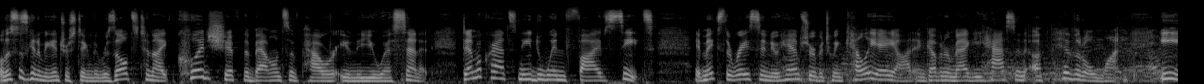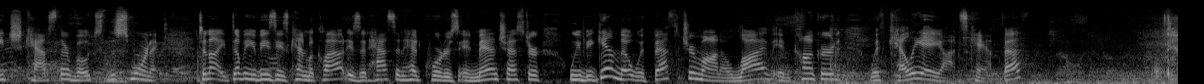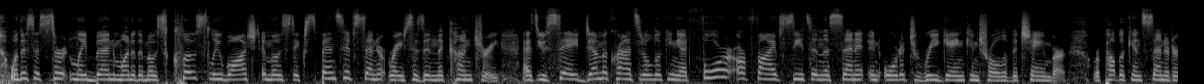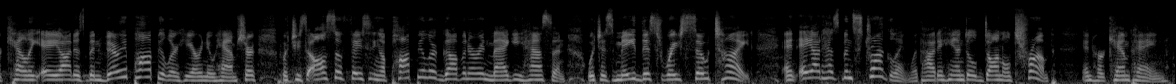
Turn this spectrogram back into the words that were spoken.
Well, this is going to be interesting. The results tonight could shift the balance of power in the U.S. Senate. Democrats need to win five seats. It makes the race in New Hampshire between Kelly Ayotte and Governor Maggie Hassan a pivotal one. Each cast their votes this morning. Tonight, WBZ's Ken MacLeod is at Hassan headquarters in Manchester. We begin, though, with Beth Germano live in Concord with Kelly Ayotte's camp. Beth? Well, this has certainly been one of the most closely watched and most expensive Senate races in the country. As you say, Democrats are looking at four or five seats in the Senate in order to regain control of the chamber. Republican Senator Kelly Ayotte has been very popular here in New Hampshire, but she's also facing a popular governor in Maggie Hassan, which has made this race so tight. And Ayotte has been struggling with how to handle Donald Trump in her campaign.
